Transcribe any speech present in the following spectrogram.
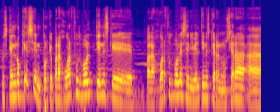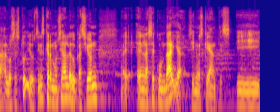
pues que enloquecen, porque para jugar fútbol tienes que, para jugar fútbol a ese nivel tienes que renunciar a, los estudios, tienes que renunciar a la educación eh, en la secundaria, si no es que antes. Y,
